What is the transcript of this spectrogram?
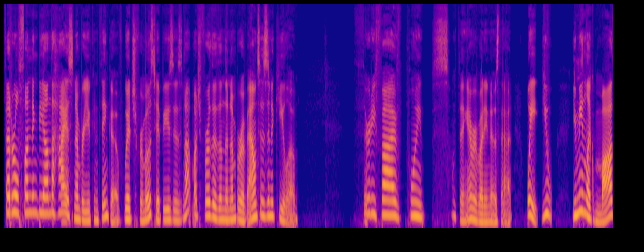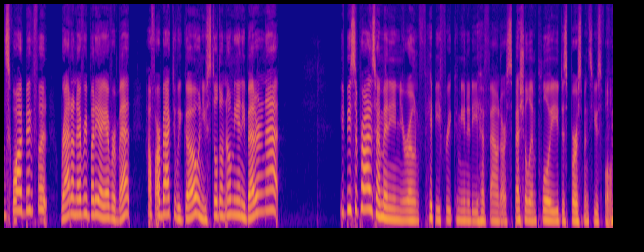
Federal funding beyond the highest number you can think of, which for most hippies is not much further than the number of ounces in a kilo. 35 point something. Everybody knows that. Wait, you you mean like Mod Squad Bigfoot? Rat on everybody I ever met? How far back do we go and you still don't know me any better than that? You'd be surprised how many in your own hippie freak community have found our special employee disbursements useful,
